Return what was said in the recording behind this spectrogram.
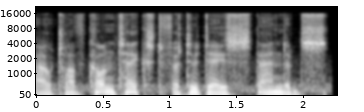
out of context for today's standards.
